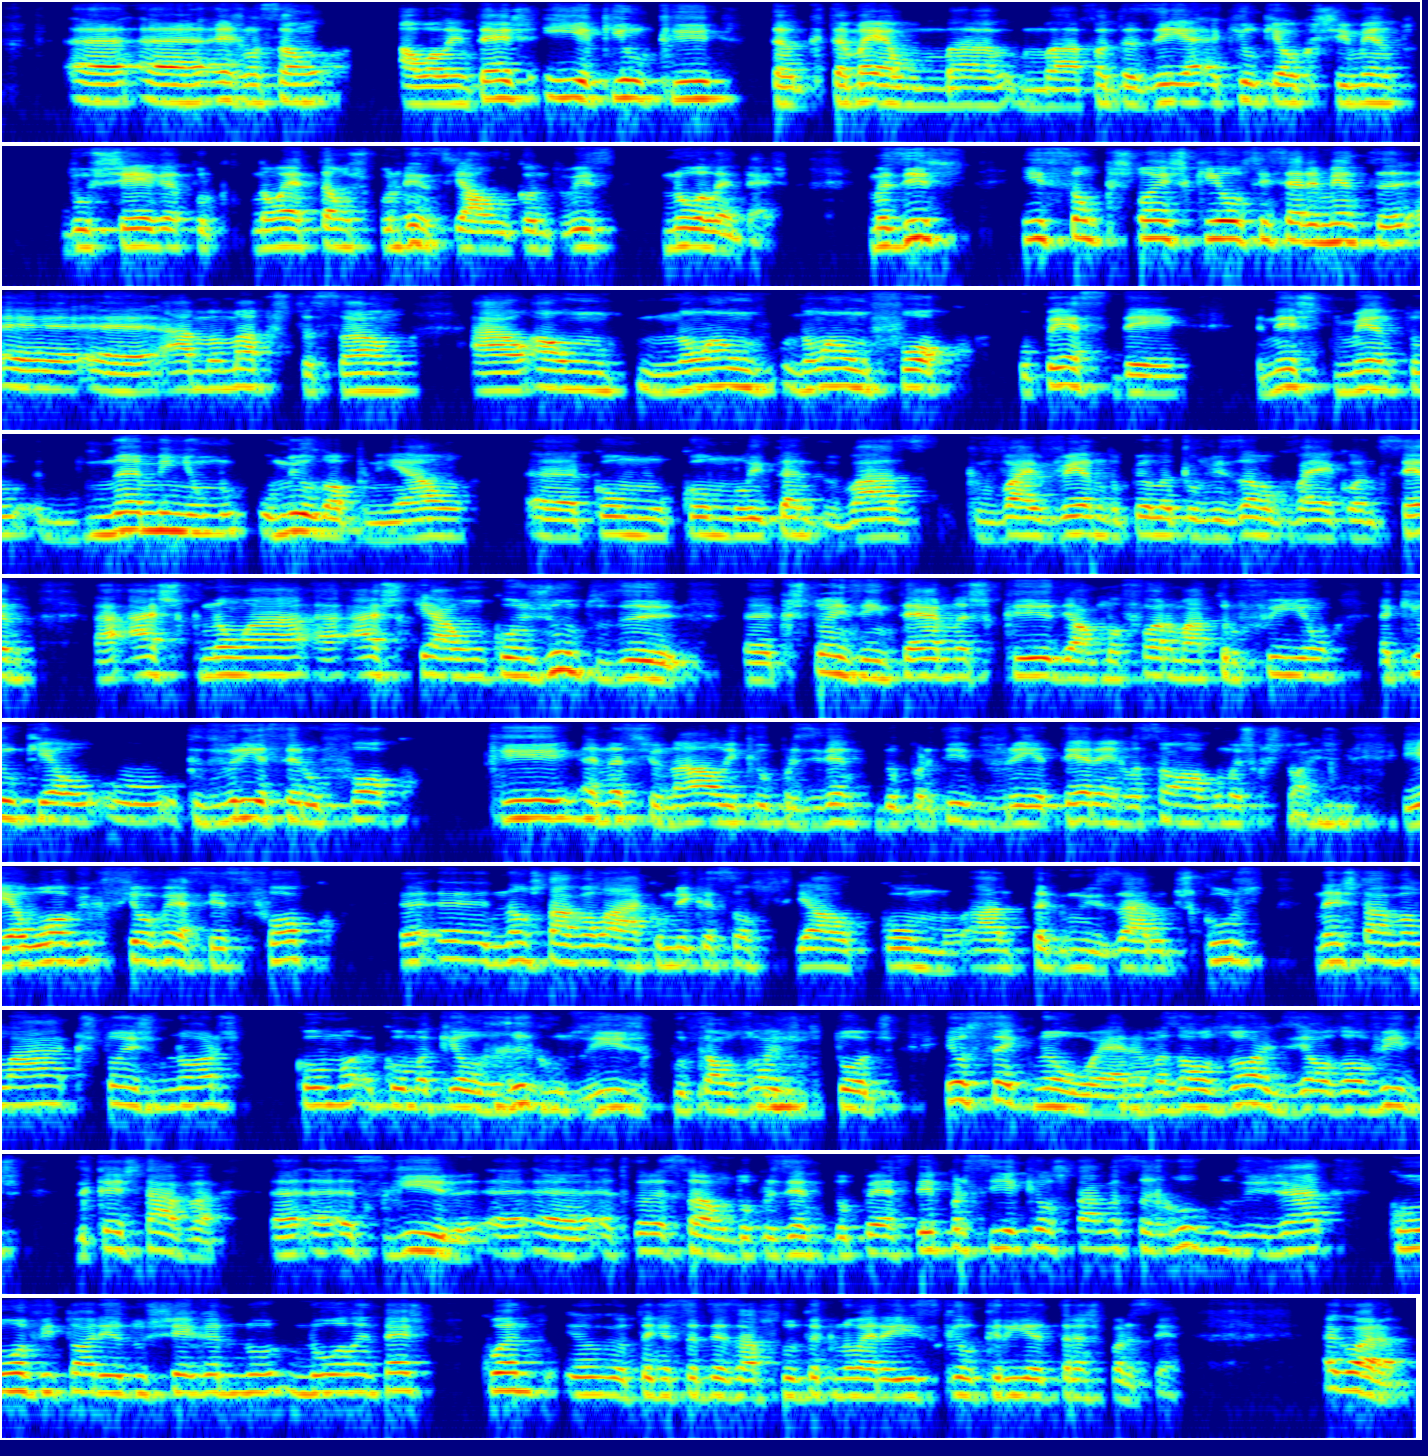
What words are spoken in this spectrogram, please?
em relação ao Alentejo, e aquilo que, que também é uma, uma fantasia, aquilo que é o crescimento do Chega, porque não é tão exponencial quanto isso no Alentejo. Mas isso, isso são questões que eu, sinceramente, é, é, há uma má prestação, há, há um, não, há um, não há um foco. O PSD, neste momento, na minha humilde opinião, uh, como, como militante de base, que vai vendo pela televisão o que vai acontecendo, acho que não há, acho que há um conjunto de uh, questões internas que de alguma forma atrofiam aquilo que é o, o, que deveria ser o foco que a Nacional e que o presidente do partido deveria ter em relação a algumas questões. E é óbvio que se houvesse esse foco, uh, uh, não estava lá a comunicação social como a antagonizar o discurso, nem estava lá questões menores como, como aquele regozijo, porque aos olhos de todos, eu sei que não o era, mas aos olhos e aos ouvidos de quem estava a, a seguir a, a, declaração do presidente do PSD, parecia que ele estava-se a regozijar com a vitória do Chega no, no Alentejo, quando eu, eu tenho a certeza absoluta que não era isso que ele queria transparecer. Agora,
